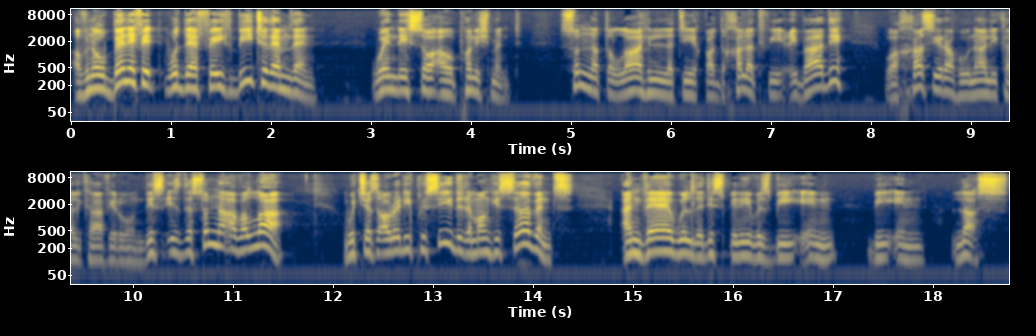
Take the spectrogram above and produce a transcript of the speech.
Of no benefit would their faith be to them then, when they saw our punishment. سنة الله التي قد خلت في عباده وخسر هنالك الكافرون. This is the sunnah of Allah which has already preceded among his servants, and there will the disbelievers be in be in loss.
